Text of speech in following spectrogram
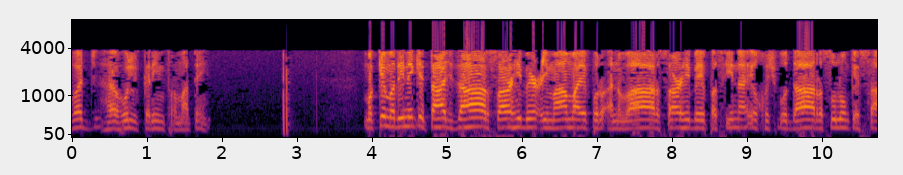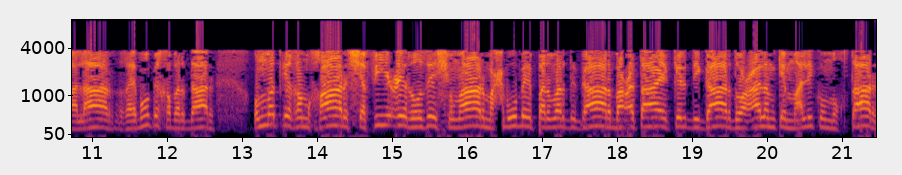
وجہ الکریم فرماتے ہیں۔ مکہ مدینے کے تاجدار صاحب امام پر انوار، صاحب پسینہ خوشبودار، رسولوں کے سالار، غیبوں پہ خبردار امت کے غمخوار شفیع روز شمار محبوب پروردگار بعطائے کردگار دو عالم کے مالک و مختار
